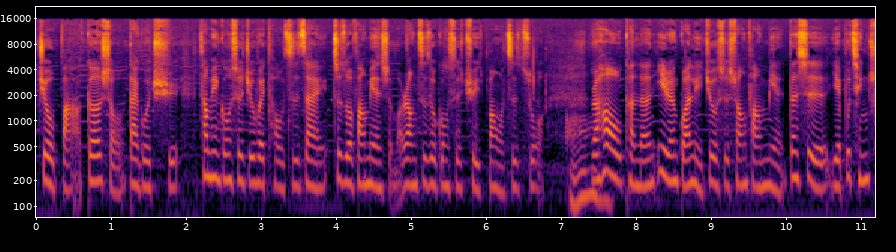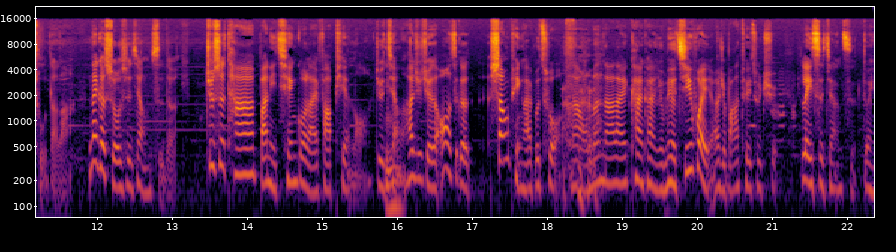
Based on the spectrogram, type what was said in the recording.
就把歌手带过去，唱片公司就会投资在制作方面什么，让制作公司去帮我制作。哦，然后可能艺人管理就是双方面，但是也不清楚的啦。那个时候是这样子的，就是他把你签过来发片了，就这样，他就觉得哦，这个商品还不错，那我们拿来看看有没有机会，然后就把它推出去，类似这样子。对，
